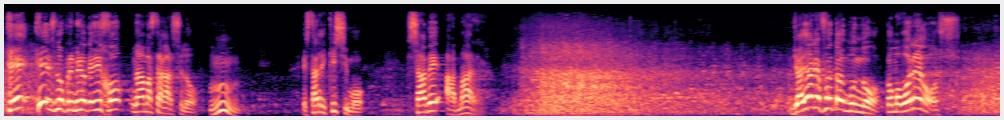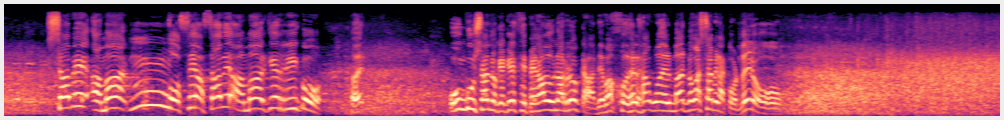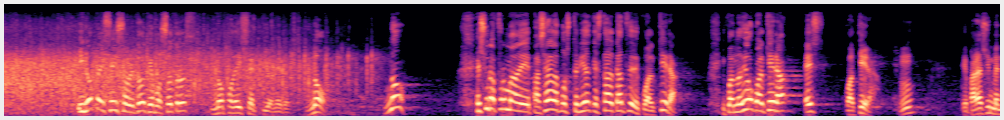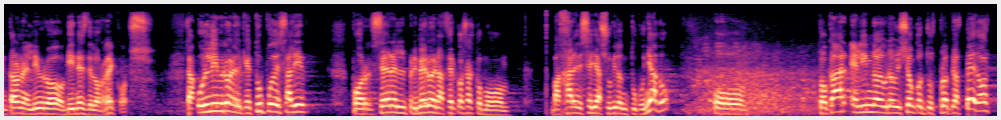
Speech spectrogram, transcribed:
¿Qué, es lo primero que dijo? Nada más tragárselo. Mmm, está riquísimo. Sabe amar. Ya, ya que fue todo el mundo, como borregos. Sabe amar. Mmm, o sea, sabe amar, qué rico. Un gusano que crece pegado a una roca debajo del agua del mar no va a saber a cordero. Y no penséis sobre todo que vosotros no podéis ser pioneros. No, no. Es una forma de pasar a la posteridad que está al alcance de cualquiera. Y cuando digo cualquiera, es cualquiera. Que para eso inventaron el libro Guinness de los récords. O sea, un libro en el que tú puedes salir por ser el primero en hacer cosas como bajar el sella subido en tu cuñado o tocar el himno de Eurovisión con tus propios pedos.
